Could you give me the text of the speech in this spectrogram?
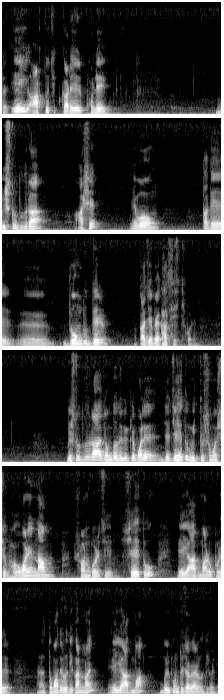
তা এই আর্তচিৎকারের ফলে বিষ্ণুদূতরা আসে এবং তাদের যমদূতদের কাজে ব্যাঘাত সৃষ্টি করে। বিষ্ণুদূতরা যমদূতদেরকে বলে যে, যেহেতু মৃত্যুর সময় সে ভগবানের নাম স্মরণ করেছে, সেহেতু এই আত্মার উপরে তোমাদের অধিকার নয়, এই আত্মা বৈকুণ্ঠ যাবার অধিকারী,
